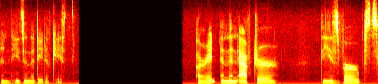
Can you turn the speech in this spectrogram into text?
and he's in the dative case. All right, and then after these verbs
